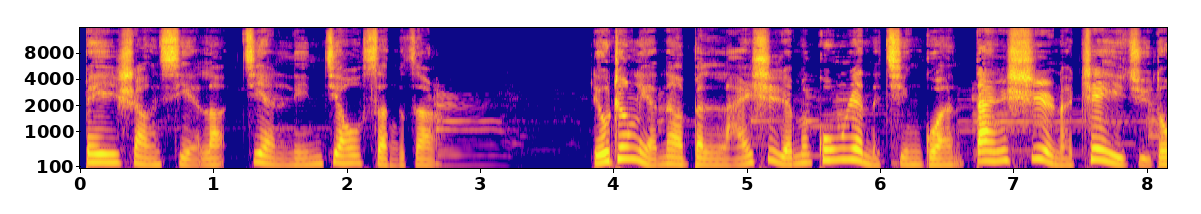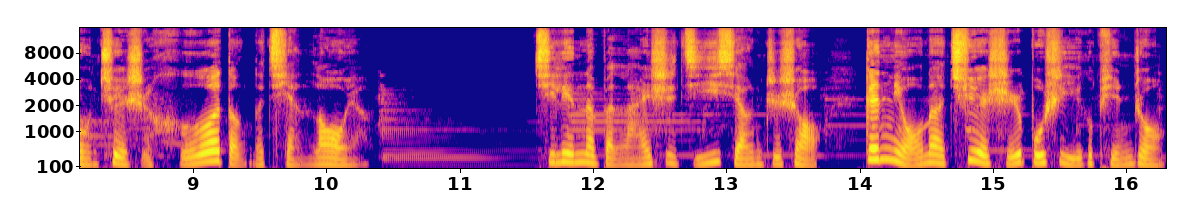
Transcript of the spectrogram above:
碑上写了“建林郊”三个字儿。刘征莲呢本来是人们公认的清官，但是呢这一举动却是何等的浅陋呀！麒麟呢本来是吉祥之兽，跟牛呢确实不是一个品种。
